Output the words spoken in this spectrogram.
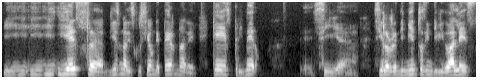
y, es, eh, y es una discusión eterna de qué es primero. Eh, si, eh, si los rendimientos individuales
